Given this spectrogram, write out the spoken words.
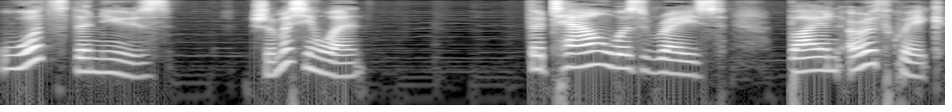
What's the news? 什么新闻? The town was razed by an earthquake.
